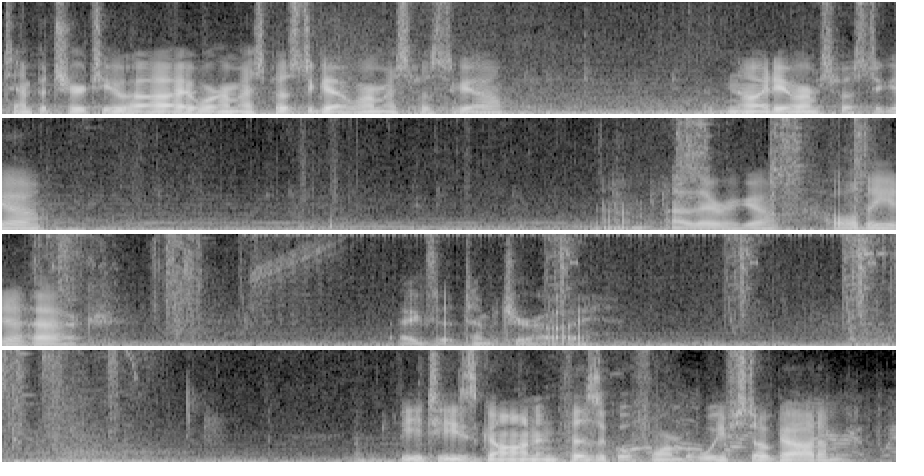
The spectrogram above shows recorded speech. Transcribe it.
Temperature too high. Where am I supposed to go? Where am I supposed to go? I have no idea where I'm supposed to go. Um, oh, there we go. Hold E to hack. Exit temperature high. BT's gone in physical form, but we've still got him. Fire at will.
